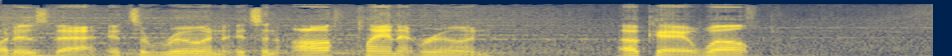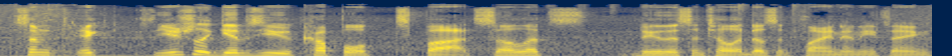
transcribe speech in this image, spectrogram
What is that? It's a ruin. It's an off-planet ruin. Okay, well, some it usually gives you a couple spots, so let's do this until it doesn't find anything.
